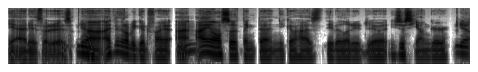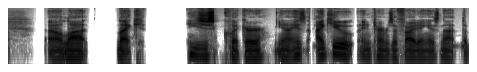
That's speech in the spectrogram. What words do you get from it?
yeah, it is what it is. Yeah. Uh, I think that'll be a good fight. Mhm. I, I also think that Niko has the ability to do it. He's just younger, Yeah. a lot like he's just quicker. You know, his IQ in terms of fighting is not the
